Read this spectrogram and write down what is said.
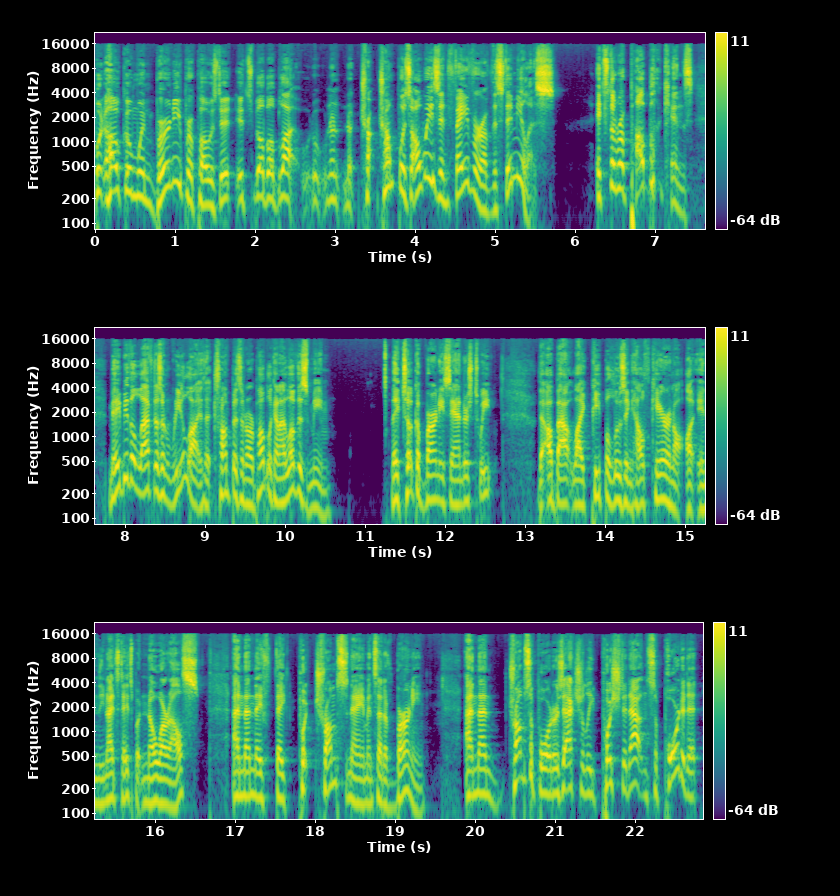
but how come when Bernie proposed it, it's blah, blah, blah. No, no, Trump was always in favor of the stimulus. It's the Republicans. Maybe the left doesn't realize that Trump isn't a Republican. I love this meme. They took a Bernie Sanders tweet about like people losing health care in, uh, in the United States, but nowhere else. And then they, they put Trump's name instead of Bernie. And then Trump supporters actually pushed it out and supported it.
